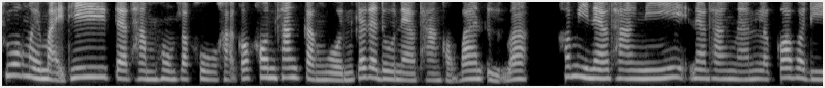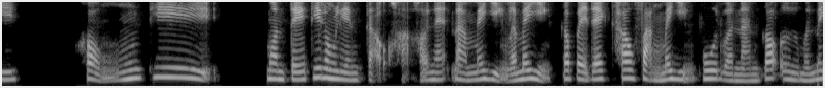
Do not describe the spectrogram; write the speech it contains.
ช่วงใหม่ ๆ ที่จะทำโฮมสคูลค่ะ ก็ค่อนข้างกังวลก็จะดูแนวทางของบ้านอื่นว่าเขามีแนวทางนี้แนวทางนั้นแล้วก็พอดีของที่มอนเตสที่โรงเรียนเก่าค่ะ เขาแนะนำแม่หญิงและแม่หญิงก็ไปได้เข้าฟังแม่หญิงพูดวันนั้น ก็เออ มันไม่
